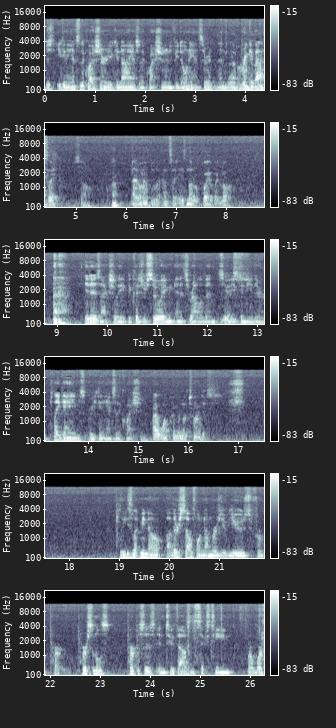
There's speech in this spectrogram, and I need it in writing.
Just, you can answer the question or you cannot answer the question, and if you don't answer it, then we'll bring it back. answer. So, I don't have to answer, it's not required by law. it is actually, because you're suing and it's relevant, so you can either play games or you can answer the question. I want criminal charges. Please let me know other cell phone numbers you've used for per- personal purposes in 2016 for work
